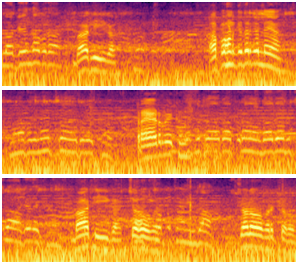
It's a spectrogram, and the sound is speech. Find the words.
ਲੱਗ ਜਾਂਦਾ ਪਤਾ। ਬਸ ਠੀਕ ਆ। ਆਪਾਂ ਹੁਣ ਕਿੱਧਰ ਚੱਲੇ ਆ? ਮੈਂ ਬਦਲੇ ਵੇਖਣਾ। ਟਰੈਡ ਵੇਖਣ। ਇੱਕ ਟਰੈਕ ਆਪਣਾ ਆਉਂਦਾ ਪਿਆ ਵਿੱਚ ਲਾ ਕੇ ਦੇਖਣਾ ਬਸ ਠੀਕ ਆ ਚਲੋ ਫਿਰ। 155 ਚਲੋ ਫਿਰ ਚਲੋ।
